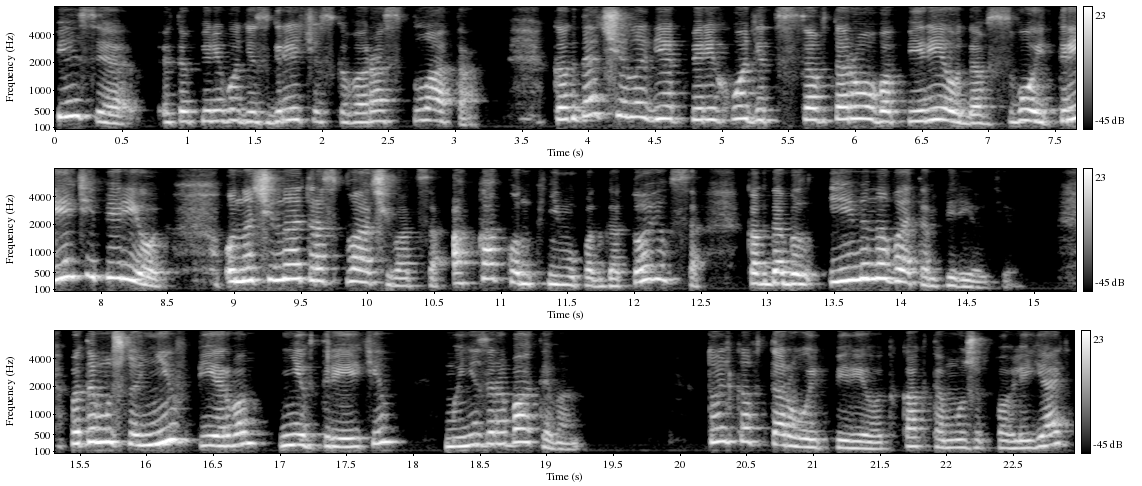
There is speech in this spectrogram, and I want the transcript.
пенсия – это в переводе с греческого «расплата». Когда человек переходит со второго периода в свой третий период, он начинает расплачиваться. А как он к нему подготовился, когда был именно в этом периоде? Потому что ни в первом, ни в третьем мы не зарабатываем. Только второй период как-то может повлиять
